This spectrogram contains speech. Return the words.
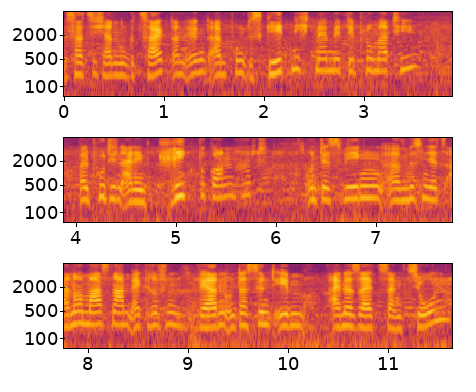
es hat sich an, gezeigt an irgendeinem Punkt, es geht nicht mehr mit Diplomatie, weil Putin einen Krieg begonnen hat. Und deswegen äh, müssen jetzt andere Maßnahmen ergriffen werden. Und das sind eben einerseits Sanktionen,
